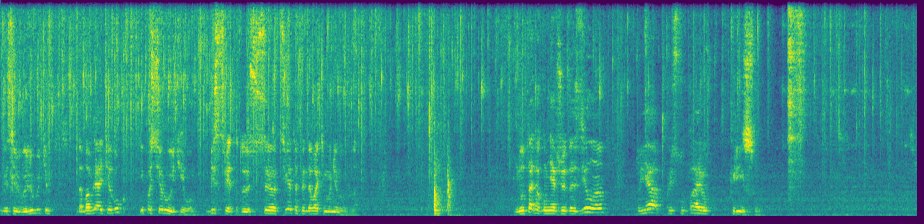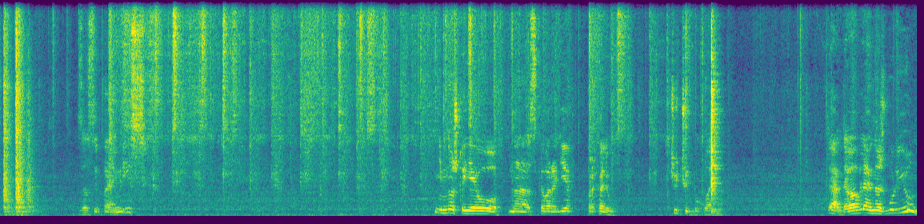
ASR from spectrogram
если вы любите, добавляйте лук и пассируйте его без цвета. То есть цвета придавать ему не нужно. Но так как у меня все это сделано, то я приступаю к рису. Засыпаем рис. Немножко я его на сковороде проколю. Чуть-чуть буквально. Так, добавляю наш бульон.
